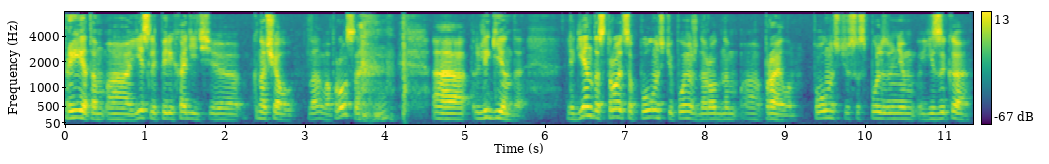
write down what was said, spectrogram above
При этом, э, если переходить к началу да, вопроса, легенда. Легенда строится полностью по международным э, правилам, полностью с использованием языка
